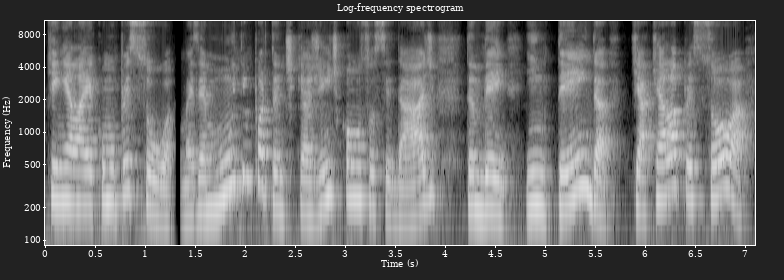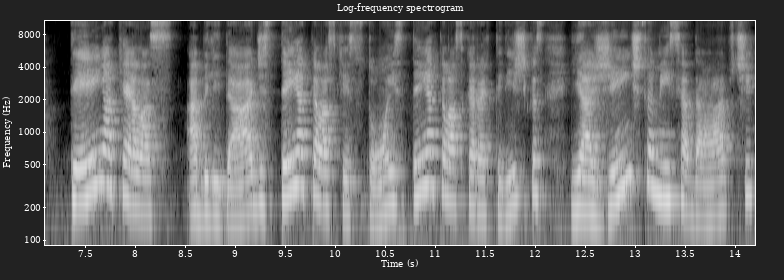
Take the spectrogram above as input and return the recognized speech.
quem ela é como pessoa. Mas é muito importante que a gente, como sociedade, também entenda que aquela pessoa tem aquelas habilidades, tem aquelas questões, tem aquelas características e a gente também se adapte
